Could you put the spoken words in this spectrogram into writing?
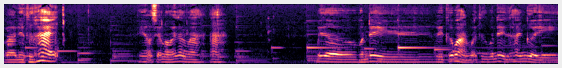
Và điều thứ hai ấy, thì họ sẽ nói rằng là à bây giờ vấn đề về cơ bản mọi thứ vấn đề giữa hai người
